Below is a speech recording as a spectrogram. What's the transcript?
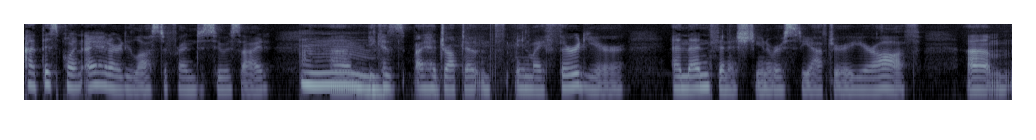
at this point I had already lost a friend to suicide um, because I had dropped out in, th- in my third year and then finished university after a year off. Um,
